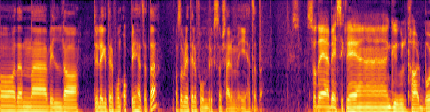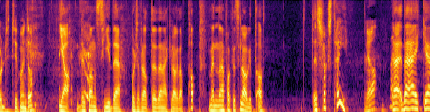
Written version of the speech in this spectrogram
Og den eh, vil da Du legger telefonen oppi headsetet, og så blir telefonen brukt som skjerm i headsetet. Så det er basically eh, Google Cardboard 2.0. Ja, du kan si det, bortsett fra at den er ikke laget av papp, men den er faktisk laget av et slags tøy. Ja. Det er, det er, ikke,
